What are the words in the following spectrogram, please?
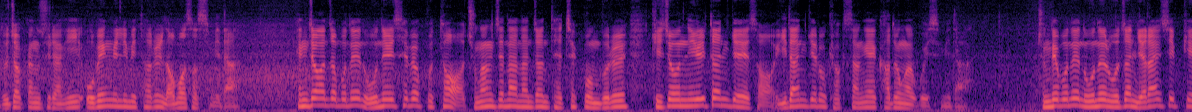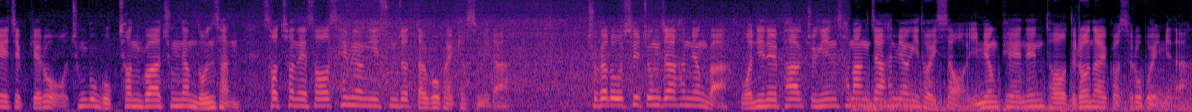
누적 강수량이 500mm를 넘어섰습니다. 행정안전부는 오늘 새벽부터 중앙재난안전대책본부를 기존 1단계에서 2단계로 격상해 가동하고 있습니다. 중대본은 오늘 오전 11시 피해 집계로 충북 옥천과 충남 논산, 서천에서 3명이 숨졌다고 밝혔습니다. 추가로 실종자 1명과 원인을 파악 중인 사망자 1명이 더 있어 인명 피해는 더 늘어날 것으로 보입니다.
